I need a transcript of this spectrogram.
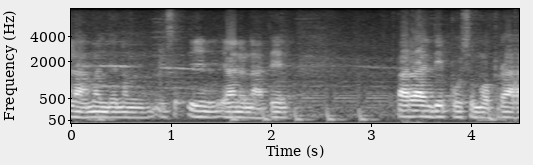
alaman yun ang ano natin. Para hindi po sumobra.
